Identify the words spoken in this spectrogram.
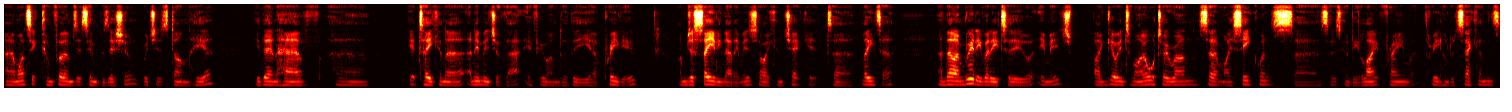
And once it confirms it's in position, which it's done here, you then have uh, it taken a, an image of that if you're under the uh, preview. I'm just saving that image so I can check it uh, later. And then I'm really ready to image. I can go into my auto run, set up my sequence. Uh, so it's going to be a light frame at 300 seconds.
